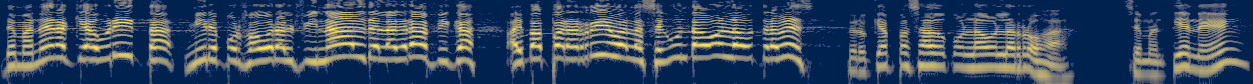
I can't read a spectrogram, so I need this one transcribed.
De manera que ahorita, mire por favor al final de la gráfica, ahí va para arriba la segunda ola otra vez. Pero ¿qué ha pasado con la ola roja? Se mantiene en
